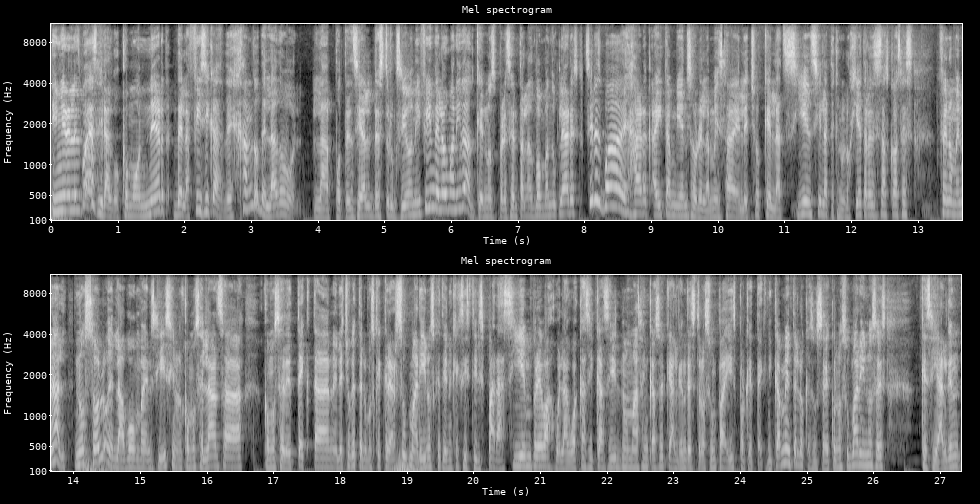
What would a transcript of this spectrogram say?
y miren, les voy a decir algo como nerd de la física, dejando de lado la potencial destrucción y fin de la humanidad que nos presentan las bombas nucleares. Si les voy a dejar ahí también sobre la mesa el hecho que la ciencia y la tecnología tras esas cosas es fenomenal, no solo en la bomba en sí, sino en cómo se lanza, cómo se detectan, el hecho que tenemos que crear submarinos que tienen que existir para siempre bajo el agua, casi casi no más en caso de que alguien destroce un país, porque técnicamente lo que sucede con los submarinos es que si alguien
